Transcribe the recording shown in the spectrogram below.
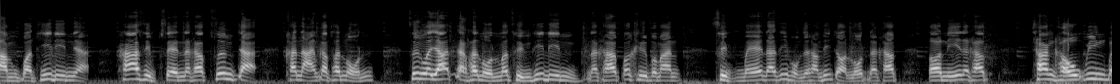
ต่ำกว่าที่ดินเนี่ย 50 เซนนะครับซึ่งจะขนานกับถนน ซึ่งระยะจากถนนมาถึงที่ดินนะครับก็คือประมาณ 10 เมตรนะที่ผมจะทำที่จอดรถนะครับ ตอนนี้นะครับช่างเขาวิ่งไป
